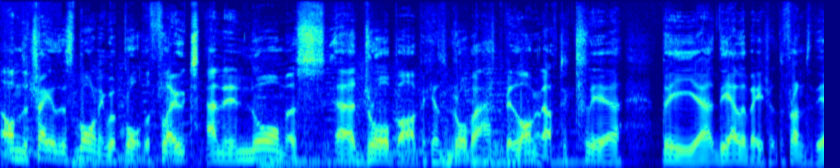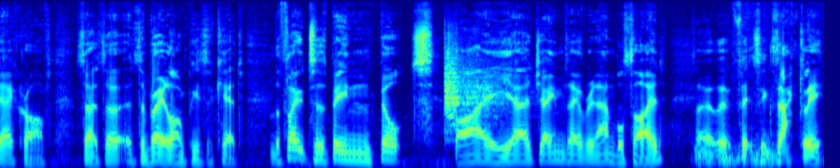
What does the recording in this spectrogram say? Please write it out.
On the trailer this morning we've brought the float and an enormous uh, drawbar because the drawbar has to be long enough to clear the, uh, the elevator at the front of the aircraft. So it's a, it's a very long piece of kit. The float has been built by uh, James over in Ambleside. So it fits exactly,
